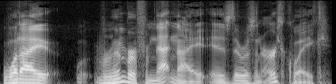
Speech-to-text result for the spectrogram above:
what I remember from that night is there was an earthquake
